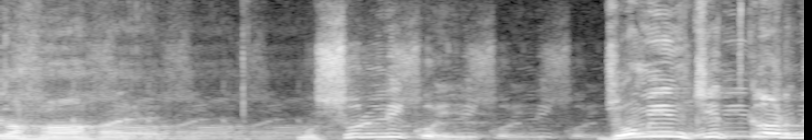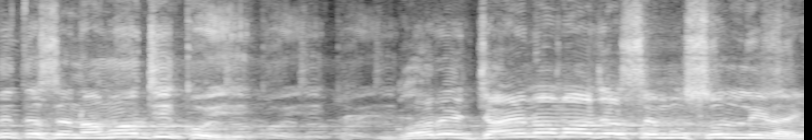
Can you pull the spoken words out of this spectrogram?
কাহা হয়? মুসল্লি কই? জমিন চিৎকার দিতেছে, নামাজি কই? ঘরে যায় নামাজ আছে, মুসল্লি নাই।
